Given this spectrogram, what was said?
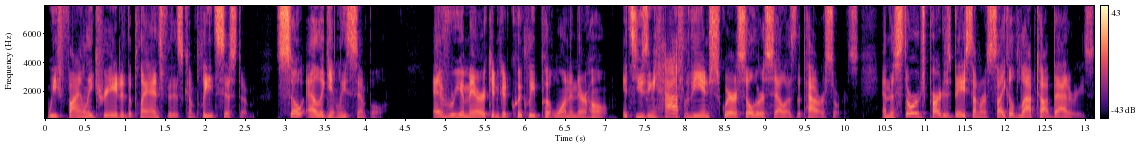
we finally created the plans for this complete system, so elegantly simple every American could quickly put one in their home. It's using half of the inch square solar cell as the power source, and the storage part is based on recycled laptop batteries,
